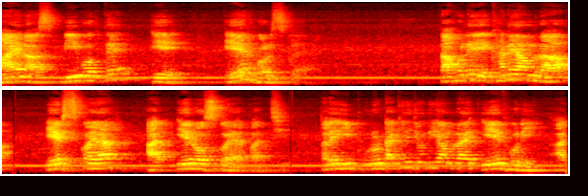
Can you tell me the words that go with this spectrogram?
মাইনাস বি বলতে এ এর হোল স্কোয়ার। তাহলে এখানে আমরা এর স্কোয়ার আর এর স্কোয়ার পাচ্ছি। তাহলে এই পুরোটাকে যদি আমরা এ ধরি আর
